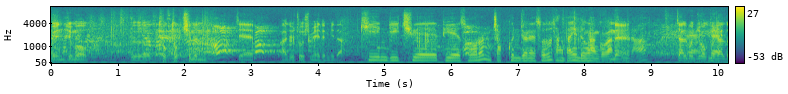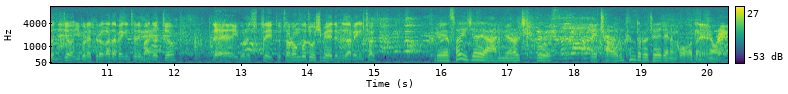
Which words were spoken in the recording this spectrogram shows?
왼주먹 그 툭툭 치는 잽 아주 조심해야 됩니다. 긴 리치에 비해서는 접근전에서도 상당히 능한 것 같습니다. 짧은 네, 주먹도 네. 잘 던지죠. 이번에 들어가다 백인철이 네. 맞았죠. 네, 이번엔 스트레이트. 저런 거 조심해야 됩니다, 백인철. 그래서 이제 안면을 자꾸 예, 좌우로 흔들어 줘야 되는 거거든요. 네.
